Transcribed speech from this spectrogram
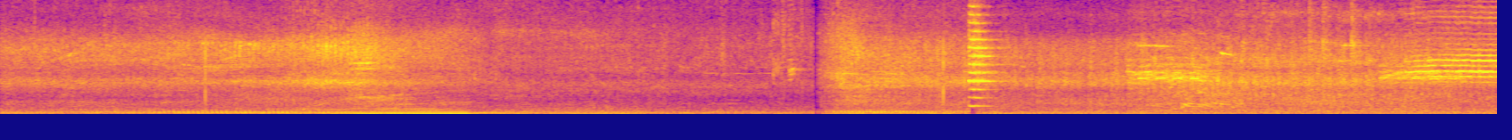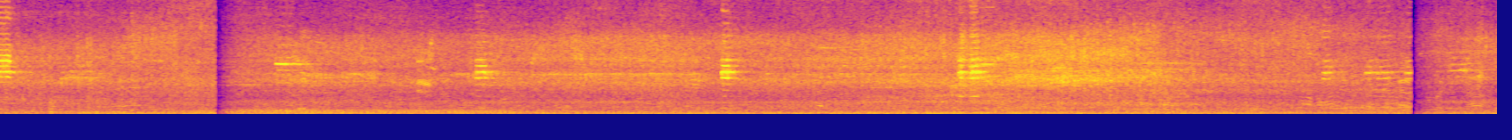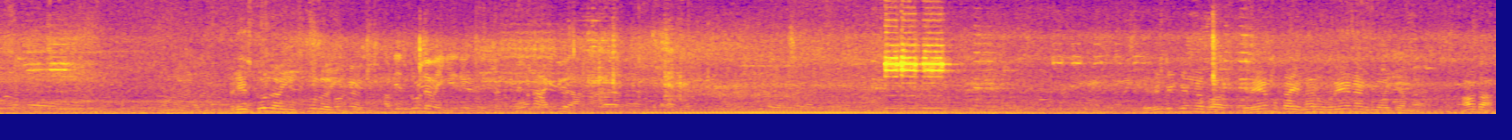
அப்படியே ஸ்கூல்ல வைங்க. அப்படியே ஸ்கூல்ல வைங்க. போன தெரிஞ்சுக்கங்க பாஸ் ஒரே முட்டாய் எல்லாரும் ஒரே நேரத்தில் வைக்காம. ஆட்டா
